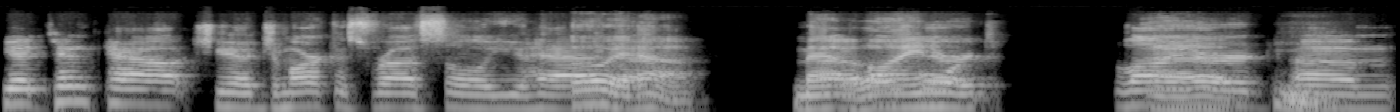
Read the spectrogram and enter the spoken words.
you had Tim Couch, you had JaMarcus Russell, you had Oh uh, yeah, Matt uh, Leinart. Leinart, Uh, um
